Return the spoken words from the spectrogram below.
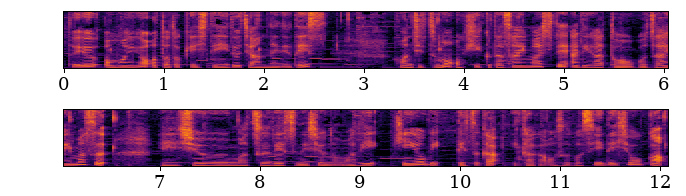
という思いをお届けしているチャンネルです。本日もお聴きくださいましてありがとうございます。えー、週末ですね、週の終わり、金曜日ですが、いかがお過ごしでしょうか？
